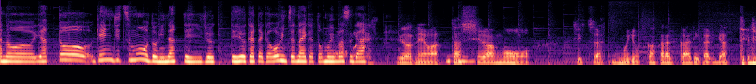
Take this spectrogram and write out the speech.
あのやっと現実モードになっているっていう方が多いんじゃないかと思いますが。ですよね。私はもう、うん、実はもう4日からガリガリやってる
